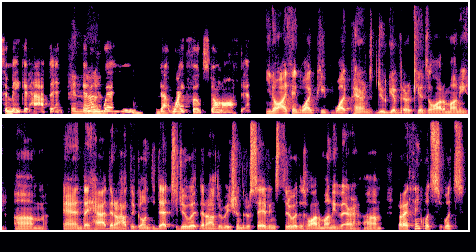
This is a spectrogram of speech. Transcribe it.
to make it happen in a way that white folks don't often. you know, I think white people, white parents do give their kids a lot of money. Um, and they had, they don't have to go into debt to do it. They don't have to reach into their savings to do it. There's a lot of money there. Um, but I think what's, what's,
